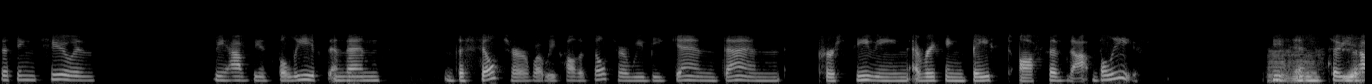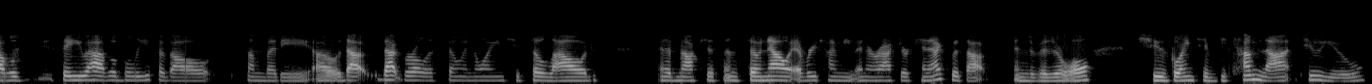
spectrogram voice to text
the thing too is we have these beliefs and then the filter what we call the filter we begin then perceiving everything based off of that belief. You- and so you have a say you have a belief about somebody oh that that girl is so annoying she's so loud and obnoxious and so now every time you interact or connect with that individual she's going to become that to you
